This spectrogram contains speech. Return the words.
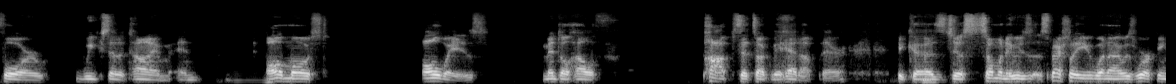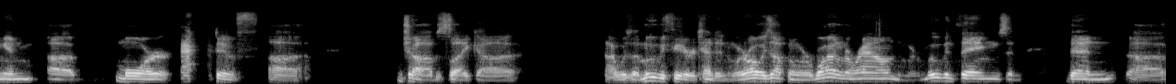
for weeks at a time, and mm-hmm. almost always mental health pops its ugly head up there because just someone who's especially when I was working in uh, more active uh, jobs like uh, I was a movie theater attendant and we were always up and we were riding around and we were moving things and then uh,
